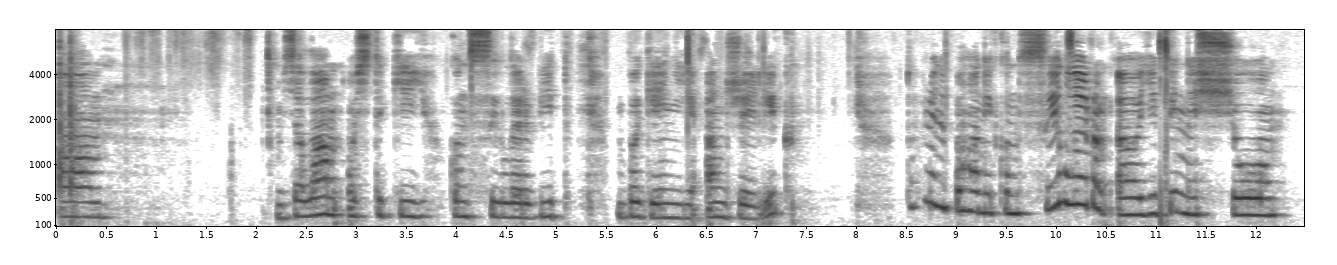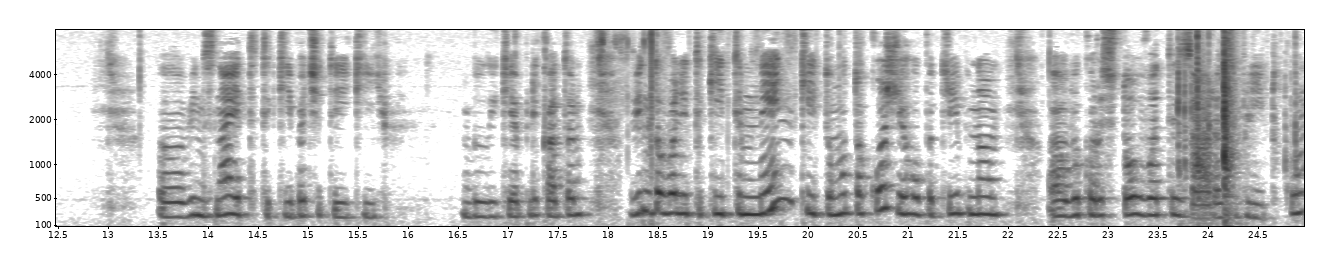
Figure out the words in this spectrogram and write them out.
А, Взяла ось такий консилер від Богенії Angelic. Доволі непоганий консилер. А, єдине, що а, він, знаєте, такий, бачите, який великий аплікатор. Він доволі такий темненький, тому також його потрібно а, використовувати зараз влітку.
